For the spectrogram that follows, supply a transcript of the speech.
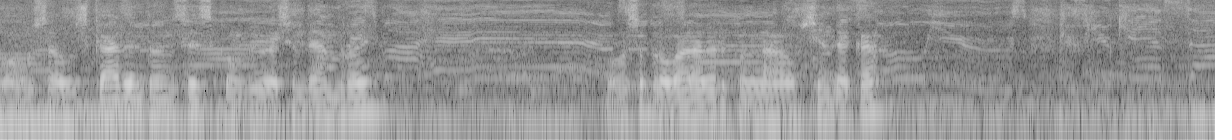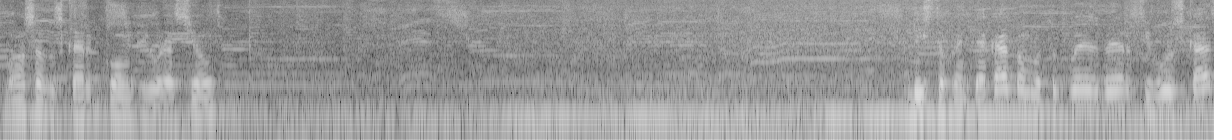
vamos a buscar entonces configuración de Android vamos a probar a ver con la opción de acá vamos a buscar configuración Listo gente, acá como tú puedes ver si buscas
